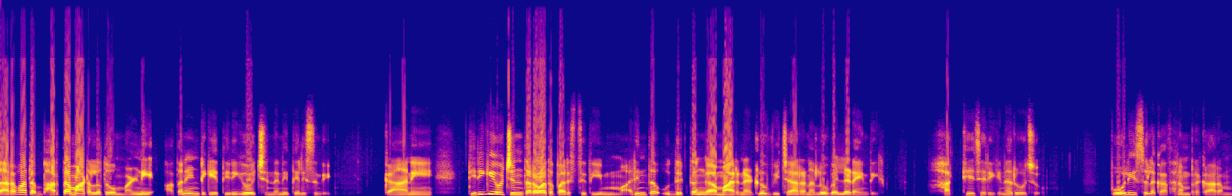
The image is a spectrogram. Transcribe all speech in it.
తర్వాత భర్త మాటలతో మళ్ళీ అతనింటికే తిరిగి వచ్చిందని తెలిసింది. కానీ తిరిగి వచ్చిన తర్వాత పరిస్థితి మరింత ఉద్రిక్తంగా మారినట్లు విచారణలు వెల్లడైంది. హత్య జరిగిన రోజు. పోలీసుల కథనం ప్రకారం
